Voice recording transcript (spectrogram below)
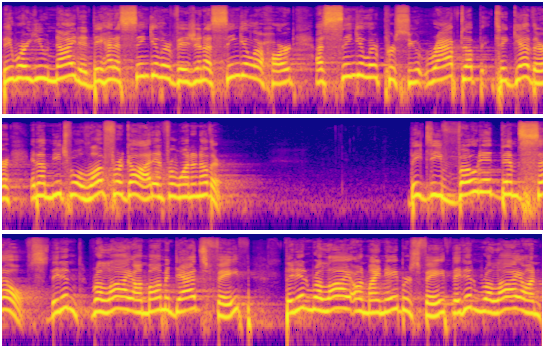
They were united. They had a singular vision, a singular heart, a singular pursuit wrapped up together in a mutual love for God and for one another. They devoted themselves. They didn't rely on mom and dad's faith. They didn't rely on my neighbor's faith. They didn't rely on,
